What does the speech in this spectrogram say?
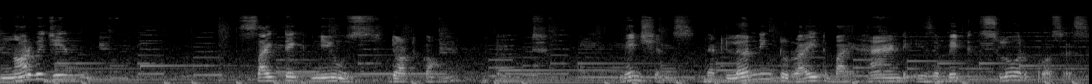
Norwegian SciTechNews.com it mentions that learning to write by hand is a bit slower process,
